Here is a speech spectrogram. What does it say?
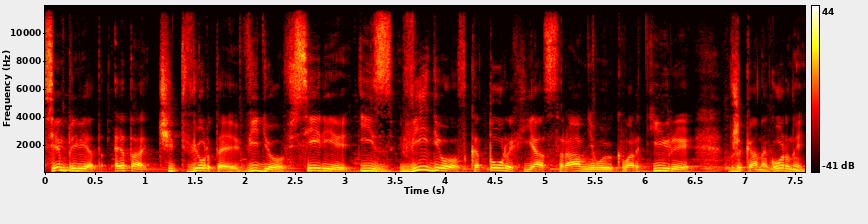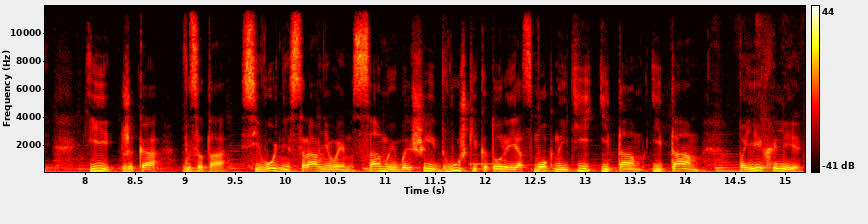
Всем привет! Это четвертое видео в серии из видео, в которых я сравниваю квартиры в ЖК Нагорный и ЖК Высота. Сегодня сравниваем самые большие двушки, которые я смог найти и там, и там. Поехали!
